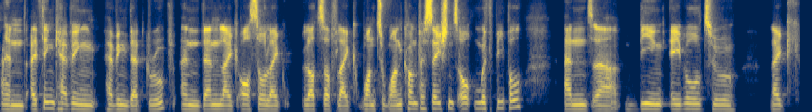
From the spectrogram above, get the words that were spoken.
And i think having having that group and then like also like lots of like one-to-one conversations open with people and uh, being able to like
